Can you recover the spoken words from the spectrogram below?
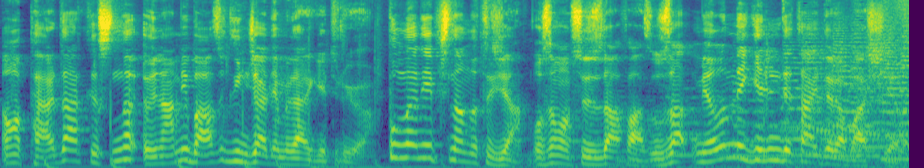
ama perde arkasında önemli bazı güncellemeler getiriyor. Bunların hepsini anlatacağım. O zaman sözü daha fazla uzatmayalım ve gelin detaylara başlayalım.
